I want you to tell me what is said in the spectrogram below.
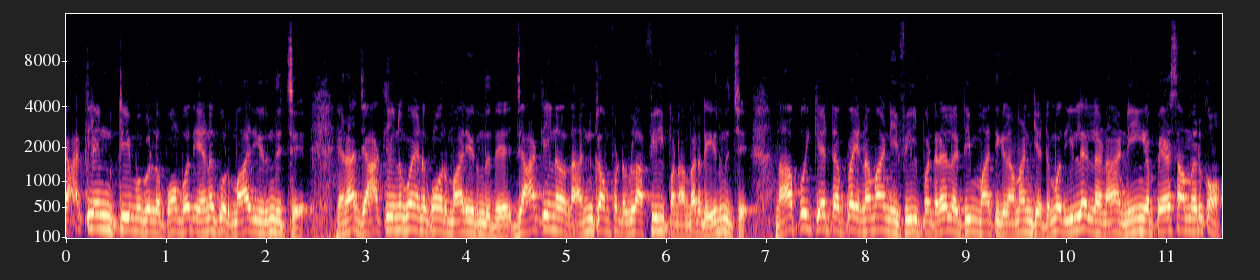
ஜாக்லின் டீமுக்குள்ளே போகும்போது எனக்கு ஒரு மாதிரி இருந்துச்சு. ஏன்னா ஜாக்லினுக்கும் எனக்கும் ஒரு மாதிரி இருந்தது. ஜாக்லின் அதை அன்கம்ஃபர்டபுளாக ஃபீல் பண்ண மாதிரி இருந்துச்சு. நான் போய் கேட்டப்ப என்னம்மா நீ ஃபீல் பண்ணுற இல்லை டீம் மாற்றிக்கலாமான்னு கேட்டபோது இல்லை இல்லைண்ணா நீங்கள் பேசாமல் இருக்கோம்.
